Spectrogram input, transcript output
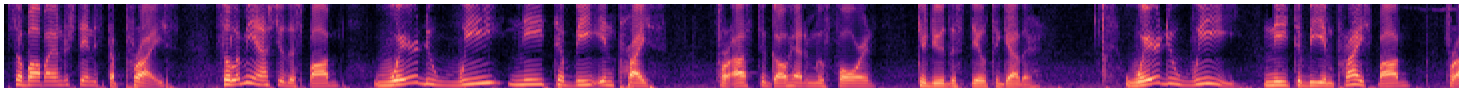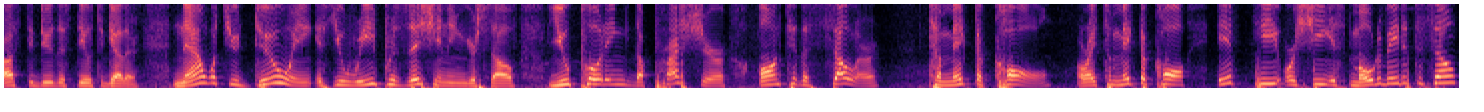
so Bob, I understand it's the price. So let me ask you this, Bob. Where do we need to be in price for us to go ahead and move forward to do this deal together? Where do we need to be in price, Bob? For us to do this deal together. Now, what you're doing is you repositioning yourself, you putting the pressure onto the seller to make the call, all right, to make the call if he or she is motivated to sell,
